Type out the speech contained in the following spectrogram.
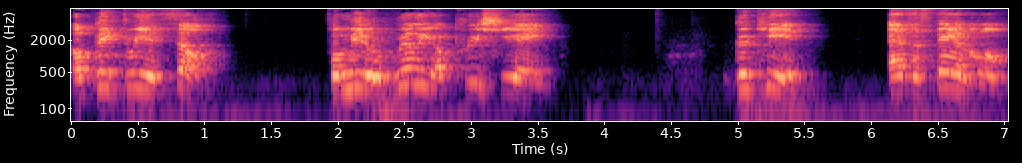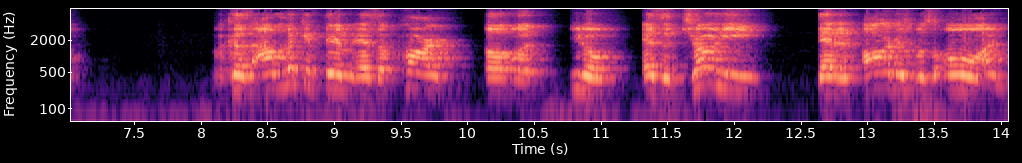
a big three itself for me to really appreciate Good Kid as a standalone. Because I look at them as a part of a, you know, as a journey that an artist was on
